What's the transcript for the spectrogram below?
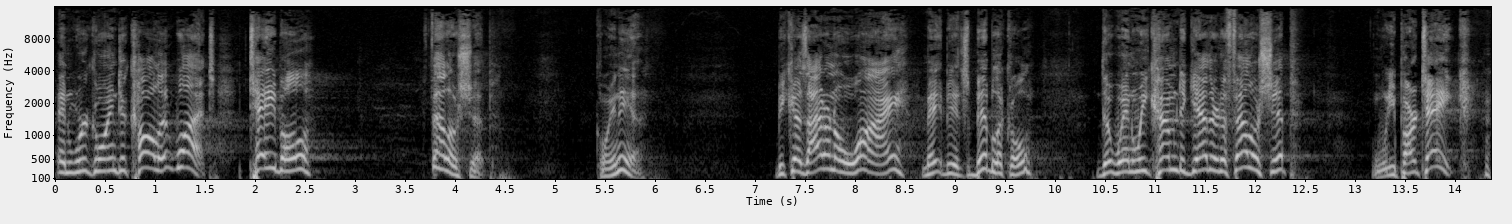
and we're going to call it what? Table fellowship. Koinonia. Because I don't know why, maybe it's biblical, that when we come together to fellowship, we partake.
